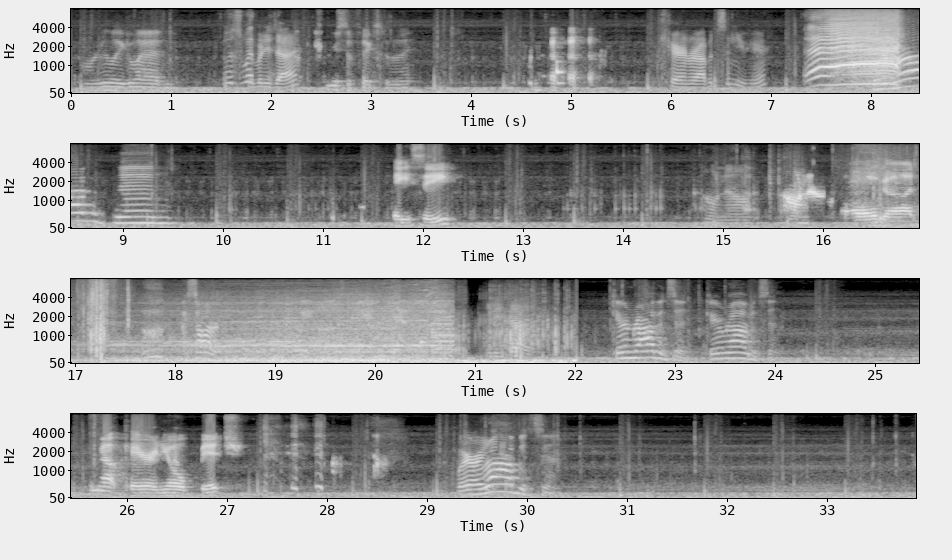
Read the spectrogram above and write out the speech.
I'm really glad Who's with Somebody me? die? crucifix with me. Karen Robinson, you here? Ah! Robinson. AC. Oh no. Oh no. Oh God. I saw her. Karen Robinson. Karen Robinson. Come out, Karen, you old bitch. Where are you? Robinson.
